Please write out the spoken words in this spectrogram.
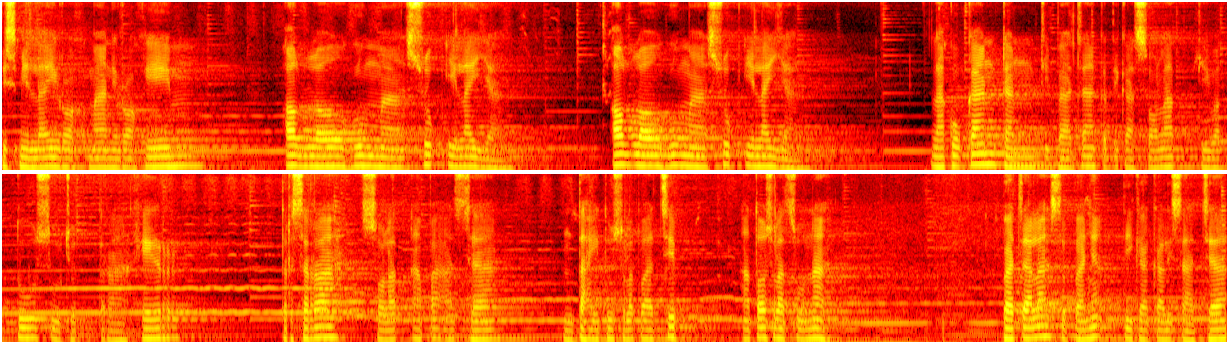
Bismillahirrohmanirrohim. Allahumma suk ilayya. Allahumma suk ilayya. Lakukan dan dibaca ketika sholat di waktu sujud terakhir. Terserah sholat apa aja, entah itu sholat wajib atau sholat sunnah Bacalah sebanyak tiga kali saja,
